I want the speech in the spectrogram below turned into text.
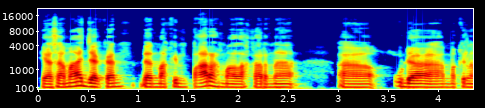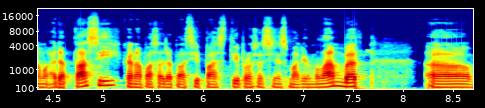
ya sama aja kan. Dan makin parah malah karena uh, udah makin lama adaptasi. Karena pas adaptasi pasti prosesnya semakin melambat. Uh,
